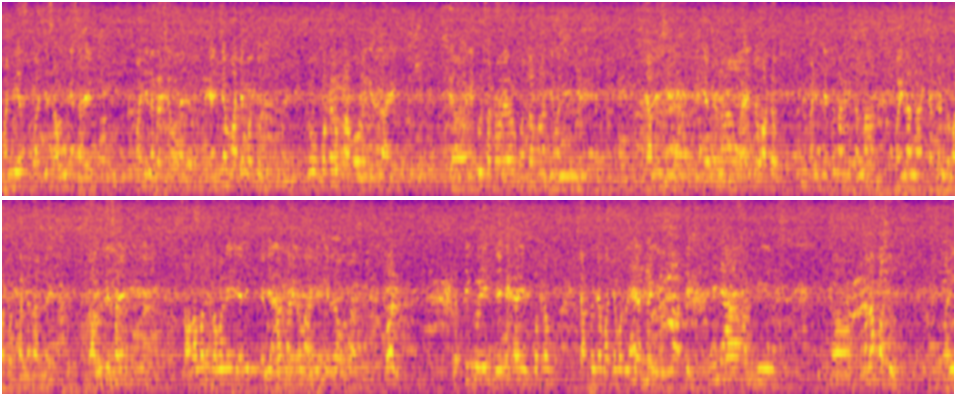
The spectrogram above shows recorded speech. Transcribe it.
माननीय सुभाषजी साळुंके साहेब माजी नगरसेवक यांच्या माध्यमातून जो उपक्रम राबवला गेलेला आहे एकोणसाठाव्या वर्धापना दिनानिमित्त शालेय विद्यार्थ्यांना वयांचं वाटप आणि ज्येष्ठ नागरिकांना महिलांना चपल्यांचं वाटप करण्यात आलेलं आहे साळुंके साहेब सालाबादप्रमाणे यांनी त्यांनी हा कार्यक्रम आयोजित केलेला होता. पण प्रत्येक वेळी जे जे काही उपक्रम शासनाच्या माध्यमातून ज्या काही योजना असतील त्या अगदी मनापासून आणि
